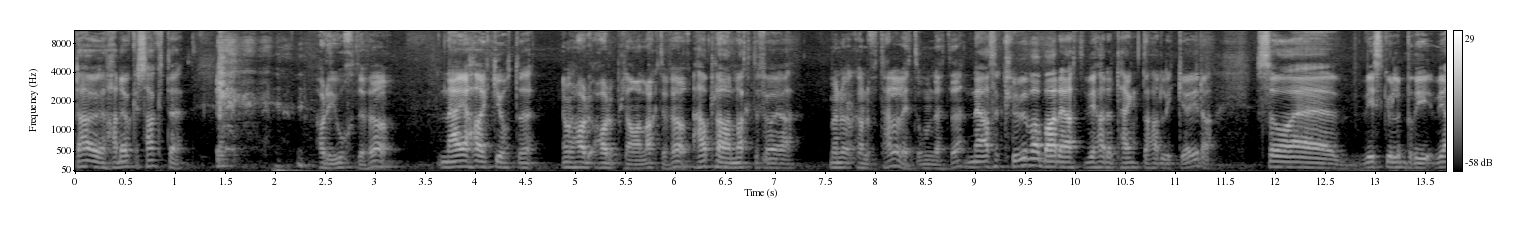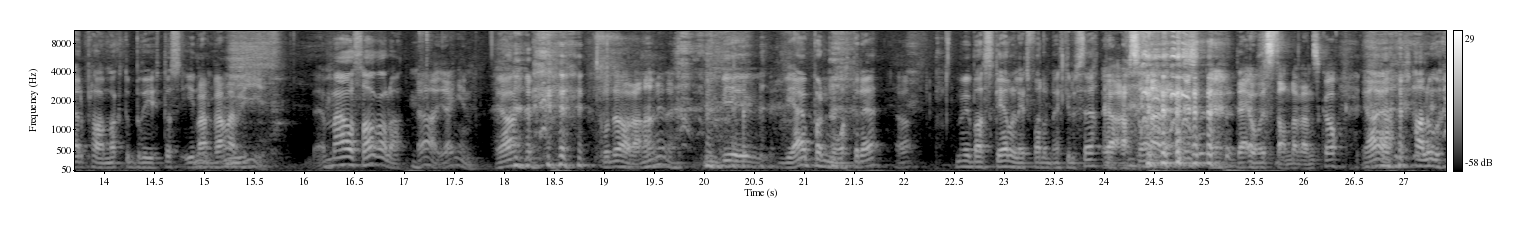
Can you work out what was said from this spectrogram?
da hadde jeg jo ikke sagt det. Har du gjort det før? Nei, jeg har ikke gjort det. Ja, men har du, har du planlagt det før? Jeg har planlagt det før, ja. Men kan du fortelle litt om dette? Nei, altså Clouet var bare det at vi hadde tenkt å ha det litt gøy, da. Så eh, vi skulle bry vi hadde planlagt å bryte oss inn Hvem, hvem er vi? Det er Meg og Sara, da. Ja, gjengen. Ja. Trodde det var vennene dine. vi, vi er jo på en måte det. Ja. Men vi bare stjeler litt fra den på. Ja, sånn er det. Det er jo et standard vennskap. Ja, ja. Hallo. uh,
